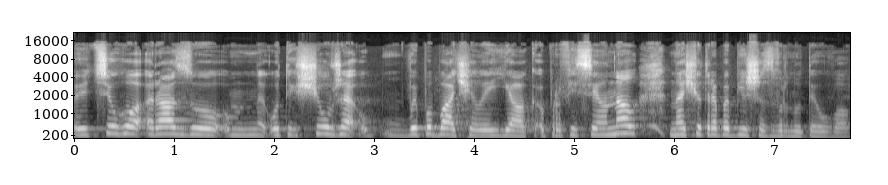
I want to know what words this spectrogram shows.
Е, Цього разу, от що вже ви побачили як професіонал, на що треба більше звернути увагу?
